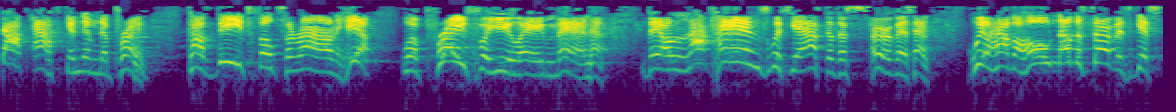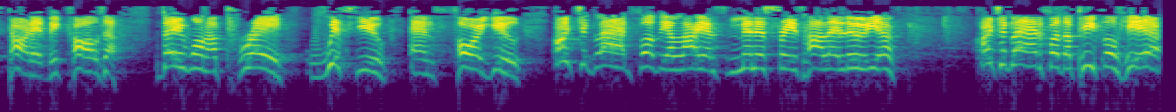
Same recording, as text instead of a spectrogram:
stop asking them to pray. Cause these folks around here will pray for you. Amen. They'll lock hands with you after the service and we'll have a whole nother service get started because uh, they want to pray with you and for you. Aren't you glad for the Alliance Ministries? Hallelujah. Aren't you glad for the people here?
